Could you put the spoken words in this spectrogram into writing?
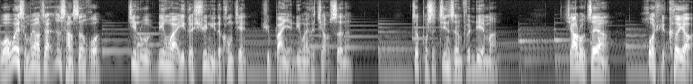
我为什么要在日常生活进入另外一个虚拟的空间去扮演另外一个角色呢？这不是精神分裂吗？假如这样，或许嗑药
